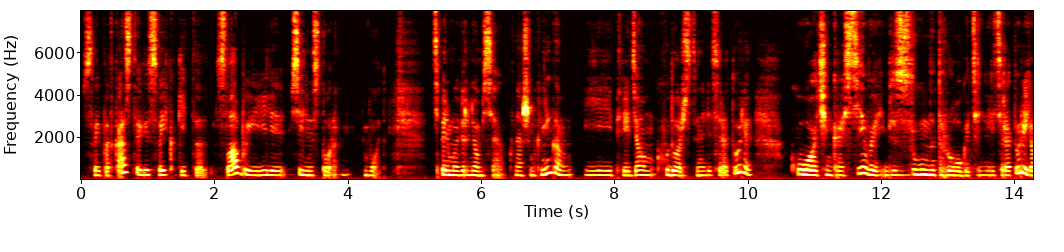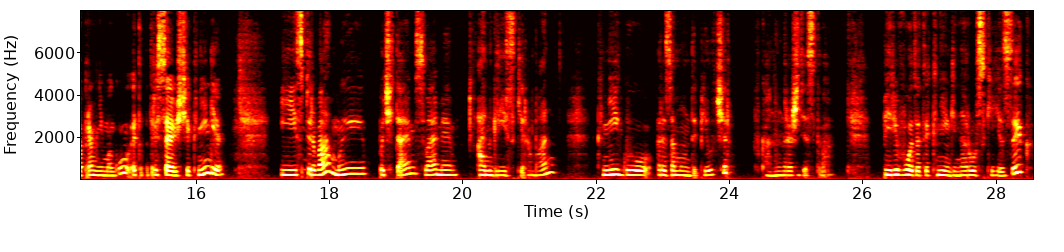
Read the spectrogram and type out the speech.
свои подкасты и свои какие-то слабые или сильные стороны. Вот. Теперь мы вернемся к нашим книгам и перейдем к художественной литературе к очень красивой, безумно трогательной литературе. Я прям не могу. Это потрясающие книги. И сперва мы почитаем с вами английский роман, книгу Розамунды Пилчер «В канун Рождества». Перевод этой книги на русский язык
